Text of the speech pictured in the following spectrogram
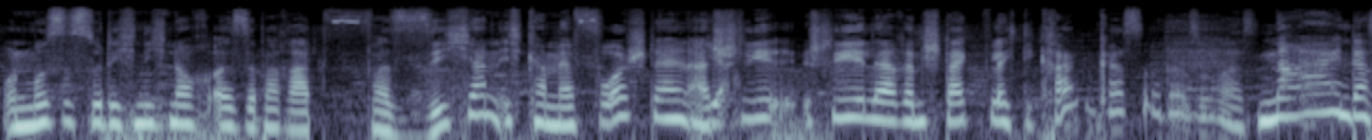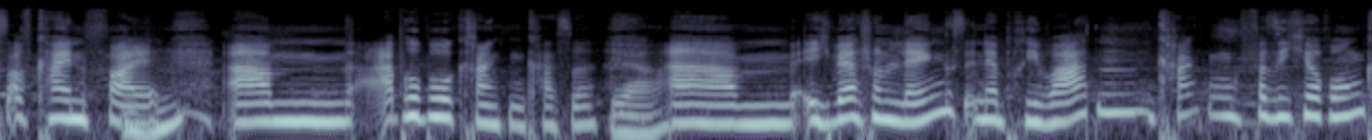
Und musstest du dich nicht noch äh, separat versichern? Ich kann mir vorstellen, als ja. Schülerin steigt vielleicht die Krankenkasse oder sowas. Nein, das auf keinen Fall. Mhm. Ähm, apropos Krankenkasse. Ja. Ähm, ich wäre schon längst in der privaten Krankenversicherung,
